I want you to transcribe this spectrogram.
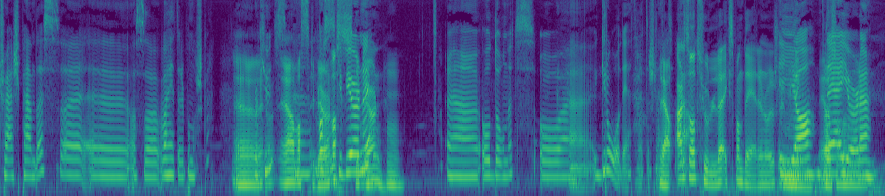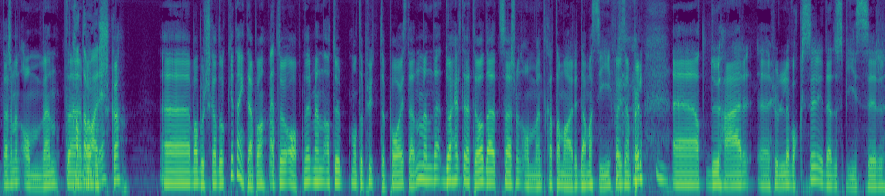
trash pandas. eh, eh, altså, hva heter det på norsk? Eh, Raccoons? ja, Eh, vaskebjørn. vaskebjørner. Mm. Uh, og donuts og uh, grådighet, rett og slett. Ja. Er det sånn at hullet ekspanderer når du sluker? Ja, det, det gjør en- det. Det er som en omvendt uh, babusjka. Uh, Babusjka-dukke tenkte jeg på. At du åpner, men at du måtte putte på isteden. Men det, du har helt rett i òg. Det er så som en omvendt katamari damasi, f.eks. Uh, at du her uh, Hullet vokser idet du spiser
